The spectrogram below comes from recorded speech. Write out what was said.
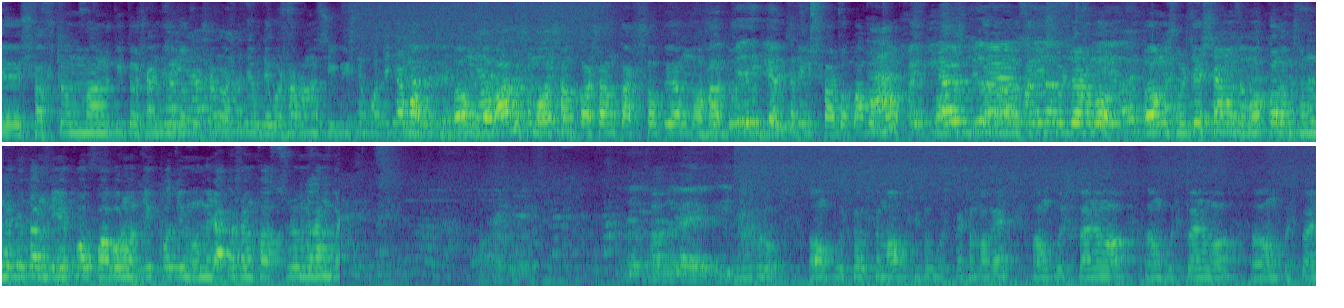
ষষ্ঠম মাং তীত সান্ডিল গোত্র বাসুদেব দেবশরণ শ্রী বিষ্ণু প্রতিকাম ওং জবাব সম শঙ্কর কাশ্যপ এবং মহাদুতিম জ্ঞানতরিং সর্বপাপম শ্রী ওং সূর্যের শ্যাম দমকলং সন্ধিভূতং নিয়েপ পবন দিকপতি ভূমির আকাশং খস্রুমরাং ওং পুষ্প পুষ্প মা পুষ্প পুষ্প সম্ভবে। ওং পুষ্পায় নম ওং পুষ্পায় নম ওং পুষ্পায়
